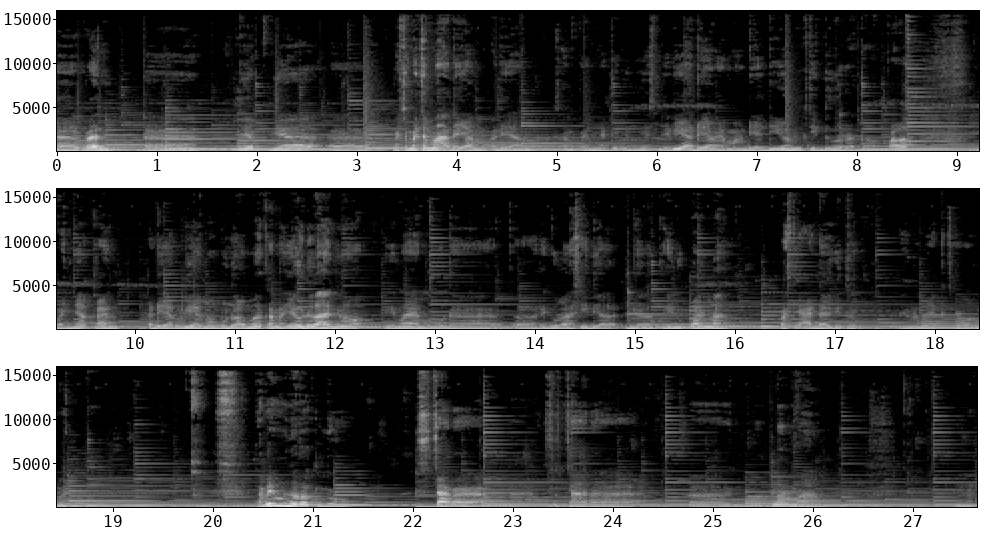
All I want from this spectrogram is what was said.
eh, kan eh, dia dia eh, macam-macam lah ada yang ada yang sampai menyakiti dirinya sendiri ada yang emang dia diem tidur atau apalah banyak kan. Ada yang dia emang bodo amat karena ya udahlah ini mah ini mah emang udah eh, regulasi dia dalam kehidupan lah. Pasti ada gitu yang namanya kecewa mah. Tapi menurut lu secara secara eh, normal Hmm.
